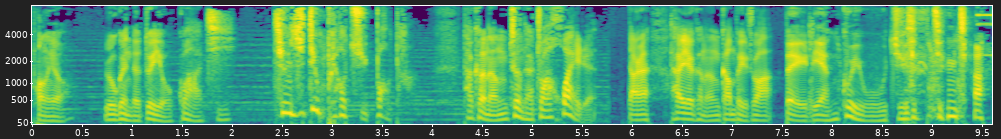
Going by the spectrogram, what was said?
朋友，如果你的队友挂机，请一定不要举报他，他可能正在抓坏人，当然，他也可能刚被抓，被连跪五局的警察。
